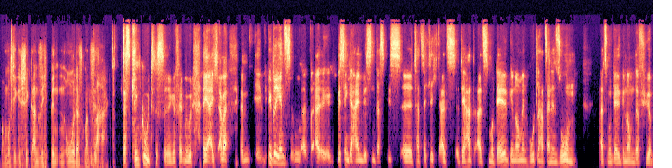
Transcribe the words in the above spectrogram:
man muss sie geschickt an sich binden, ohne dass man es sagt. Das klingt gut, das äh, gefällt mir gut. Naja, ich, aber ähm, übrigens, äh, ein bisschen Geheimwissen, das ist äh, tatsächlich als, der hat als Modell genommen, Hodler hat seinen Sohn als Modell genommen dafür.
